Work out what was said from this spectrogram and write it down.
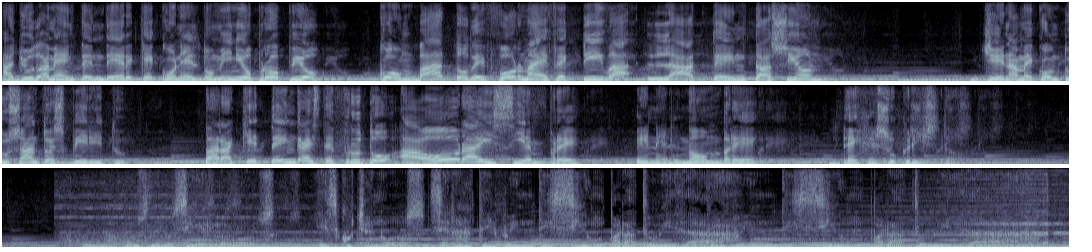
Ayúdame a entender que con el dominio propio combato de forma efectiva la tentación. Lléname con tu Santo Espíritu para que tenga este fruto ahora y siempre en el nombre de Jesucristo. Una voz de los cielos, escúchanos, será de bendición para tu vida. bendición para tu vida.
